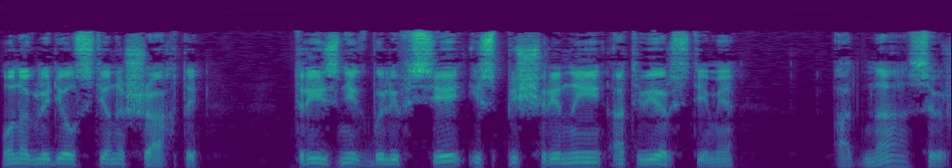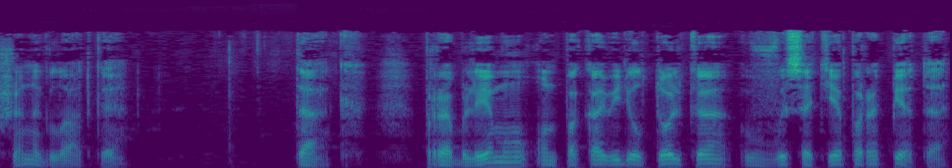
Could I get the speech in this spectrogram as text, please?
Он оглядел стены шахты. Три из них были все испещрены отверстиями, одна совершенно гладкая. Так, проблему он пока видел только в высоте парапета.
